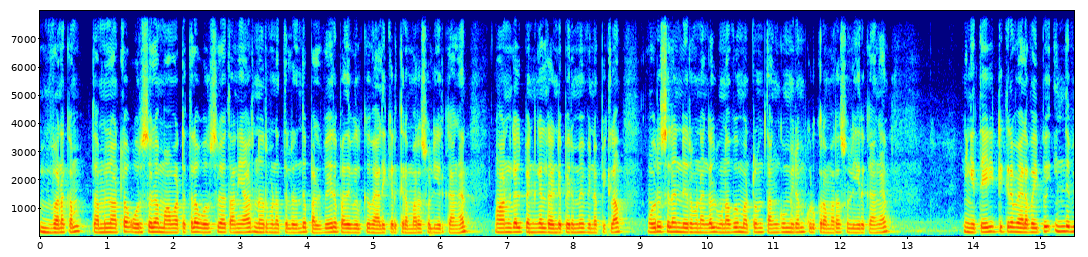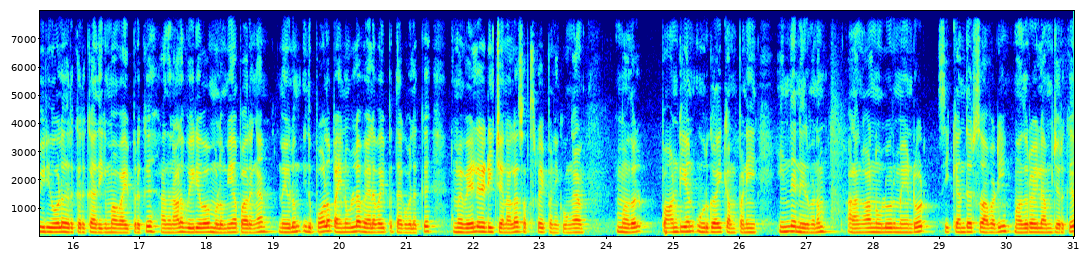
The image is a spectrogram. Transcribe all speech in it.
வணக்கம். தமிழ்நாட்டில் ஒரு சில மாவட்டத்தில் ஒரு சில தனியார் நிறுவனத்திலிருந்து பல்வேறு பதவிகளுக்கு வேலைக்கு எடுக்கிற மாதிரி சொல்லியிருக்காங்க. ஆண்கள் பெண்கள் ரெண்டு பேருமே விண்ணப்பிக்கலாம். ஒரு சில நிறுவனங்கள் உணவு மற்றும் தங்கும் இடம் கொடுக்குற மாதிரி சொல்லியிருக்காங்க. நீங்கள் தேடிட்டு இருக்கிற வேலை வாய்ப்பு இந்த வீடியோவில் இருக்கிறதுக்கு அதிகமாக வாய்ப்பு இருக்குது அதனால் வீடியோவை முழுமையாக பாருங்கள் மேலும் இது போல் பயனுள்ள வேலைவாய்ப்பு தகவலுக்கு நம்ம வேலை ரெடி சேனலை சப்ஸ்கிரைப் பண்ணிக்கோங்க. முதல் பாண்டியன் ஊர்காய் கம்பெனி. இந்த நிறுவனம் அலங்காநல்லூர் மெயின் ரோட் சிக்கந்தர் சாவடி மதுரையில் அமைஞ்சிருக்கு.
